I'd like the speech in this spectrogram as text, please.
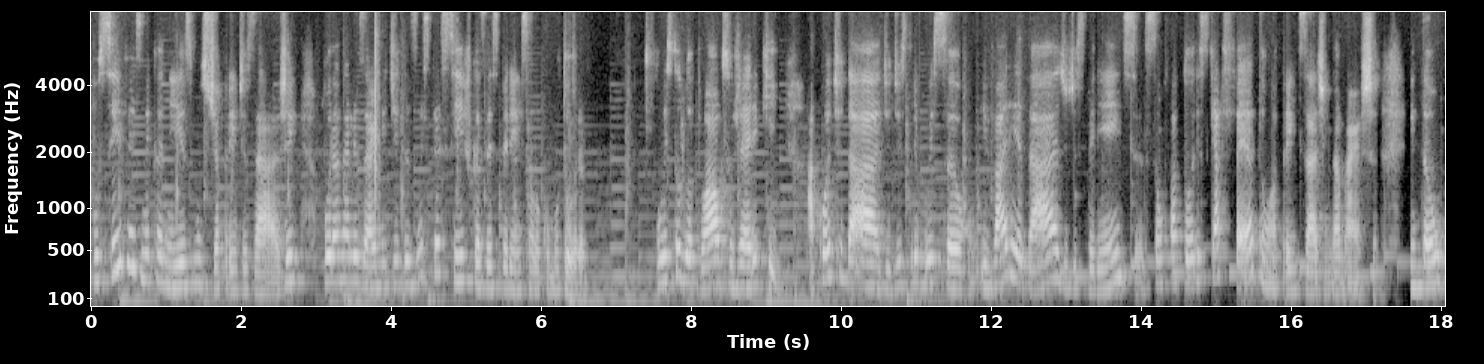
possíveis mecanismos de aprendizagem por analisar medidas específicas da experiência locomotora. O estudo atual sugere que a quantidade, distribuição e variedade de experiências são fatores que afetam a aprendizagem da marcha. Então,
